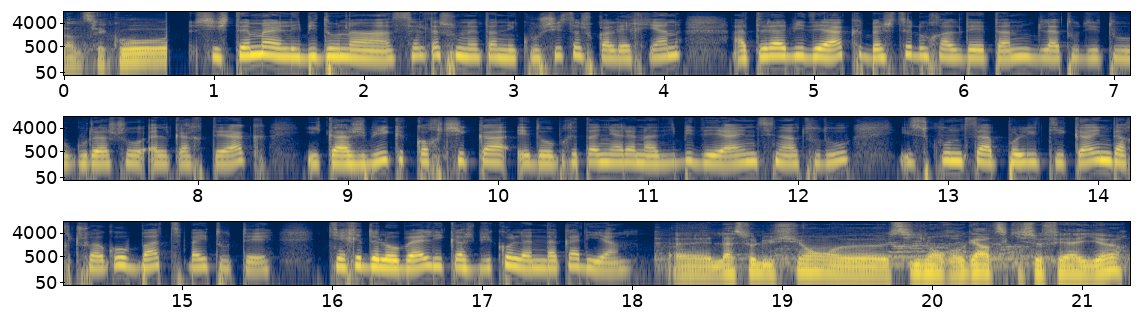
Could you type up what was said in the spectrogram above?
lantzeko. Sistema elibiduna zeltasunetan ikusiz Euskal Herrian, aterabideak beste lujaldeetan bilatu ditu guraso elkarteak, ikasbik, Kortsika edo Bretainaren adibidea entzinatu du hizkuntza politika indartsuago bat baitute. Thierry de Lobel ikasbiko lendakaria. Euh, la solution, euh, si l'on regarde ce qui se fait ailleurs...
